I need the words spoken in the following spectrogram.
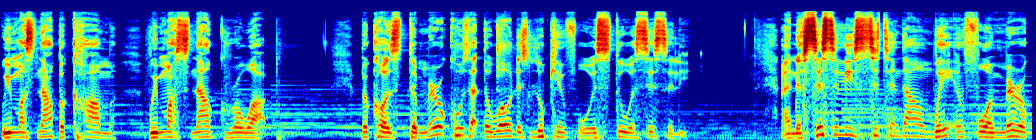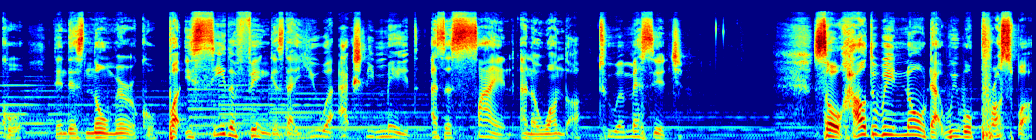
We must now become, we must now grow up. Because the miracles that the world is looking for is still a Cicely. And if Sicily is sitting down waiting for a miracle, then there's no miracle. But you see, the thing is that you were actually made as a sign and a wonder to a message. So, how do we know that we will prosper?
